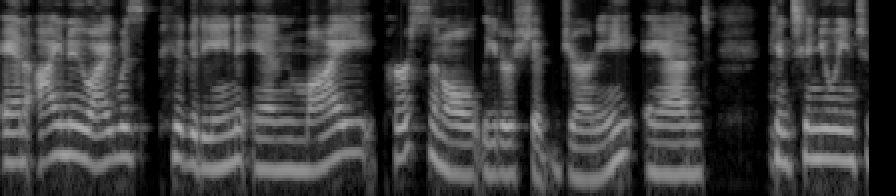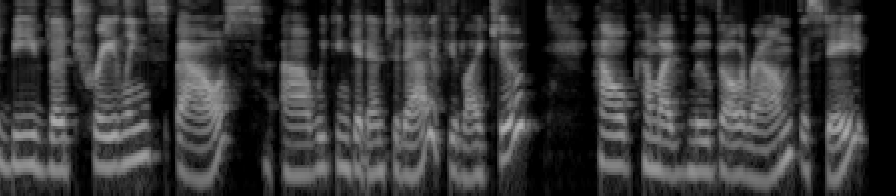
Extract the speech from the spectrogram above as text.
And I knew I was pivoting in my personal leadership journey and continuing to be the trailing spouse. Uh, we can get into that if you'd like to. How come I've moved all around the state?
